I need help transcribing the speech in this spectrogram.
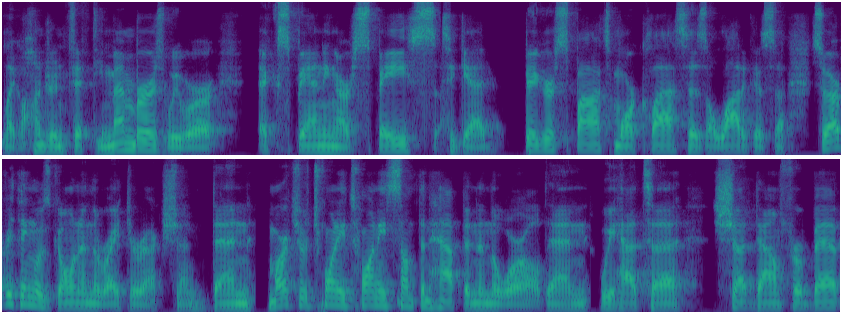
like 150 members. We were expanding our space to get bigger spots, more classes, a lot of good stuff. So everything was going in the right direction. Then March of 2020, something happened in the world and we had to shut down for a bit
